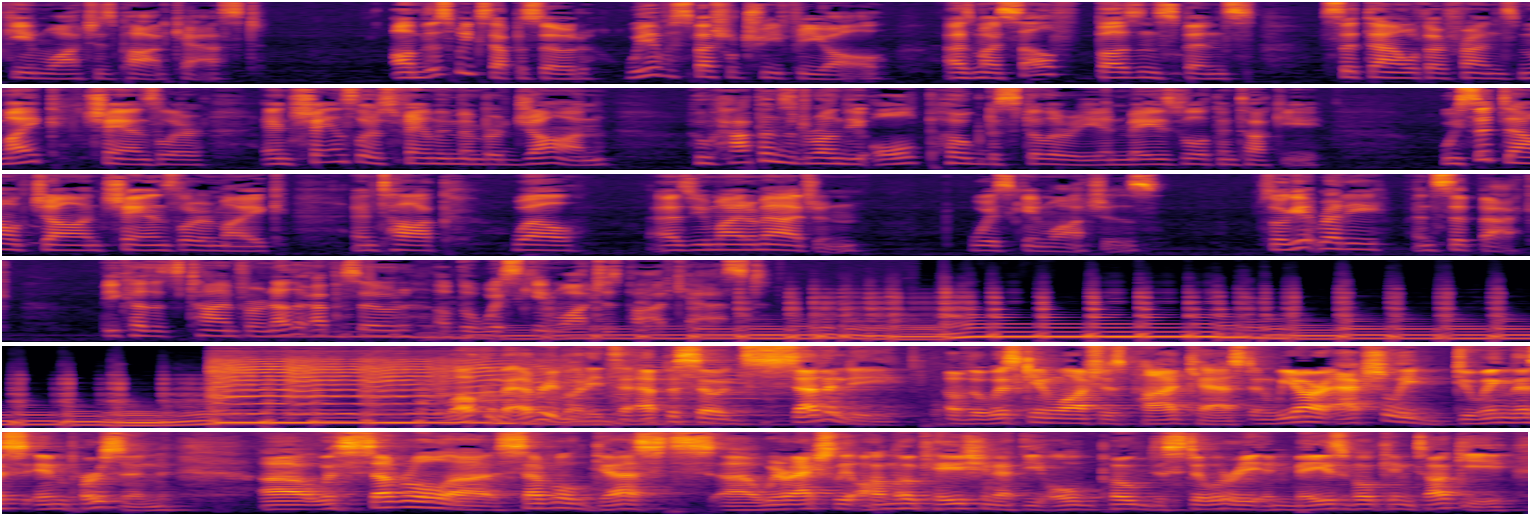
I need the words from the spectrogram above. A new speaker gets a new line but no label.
Whiskey and Watches podcast. On this week's episode, we have a special treat for y'all, as myself, Buzz, and Spence sit down with our friends Mike Chancellor and Chancellor's family member John, who happens to run the Old Pogue Distillery in Maysville, Kentucky. We sit down with John, Chancellor, and Mike and talk, well, as you might imagine, whiskey and watches. So get ready and sit back, because it's time for another episode of the Whiskey and Watches podcast.
Welcome, everybody, to episode 70 of the Whiskey and Watches podcast. And we are actually doing this in person uh, with several, uh, several guests. Uh, we're actually on location at the Old Pogue Distillery in Maysville, Kentucky.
